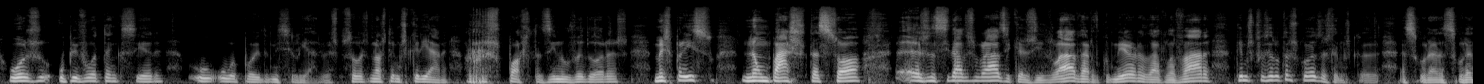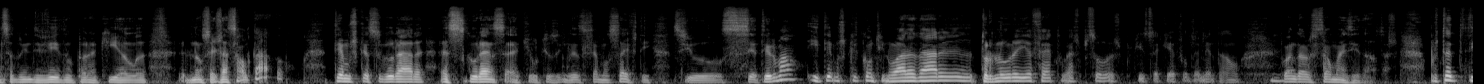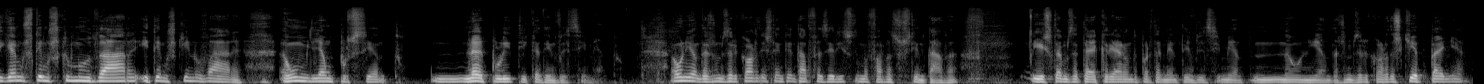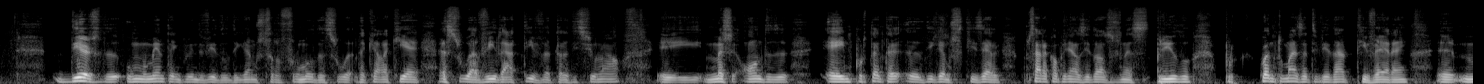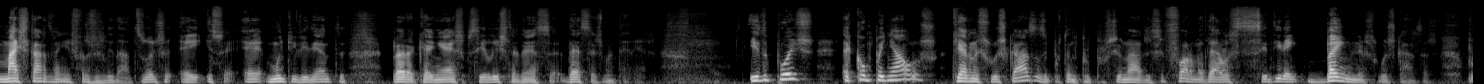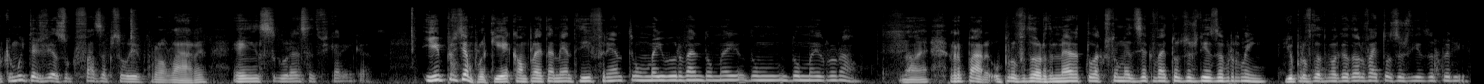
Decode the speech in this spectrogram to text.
Hoje, o pivô tem que ser o, o apoio domiciliário. As pessoas, nós temos que criar respostas inovadoras, mas para isso não basta só as necessidades básicas, ir lá, dar de comer, dar de lavar, temos que fazer outras coisas, temos que assegurar a segurança do indivíduo para que ele não seja assaltado. Temos que assegurar a segurança, aquilo que os ingleses chamam safety, se o se sentir mal, e temos que continuar a dar eh, ternura e afeto às pessoas, porque isso é que é fundamental quando elas são mais idosas. Portanto, digamos, temos que mudar e temos que inovar a um milhão por cento na política de envelhecimento. A União das Misericórdias tem tentado fazer isso de uma forma sustentada e estamos até a criar um departamento de envelhecimento na União das Misericórdias que apanha desde o momento em que o indivíduo, digamos, se reformou da sua, daquela que é a sua vida ativa tradicional, e, mas onde é importante, eh, digamos, se quiser, começar a acompanhar os idosos nesse período, porque quanto mais atividade tiverem, eh, mais tarde vêm as fragilidades. Hoje é, isso é muito evidente para quem é especialista dessa, dessas matérias e depois acompanhá-los, quer nas suas casas, e portanto proporcionar-lhes forma delas se sentirem bem nas suas casas. Porque muitas vezes o que faz a pessoa ir para o lar é a insegurança de ficar em casa. E, por exemplo, aqui é completamente diferente um meio urbano do meio, de um, de um meio rural. Não é? Repara, o provedor de Mértola costuma dizer que vai todos os dias a Berlim. E o provedor de Magador vai todos os dias a Paris.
